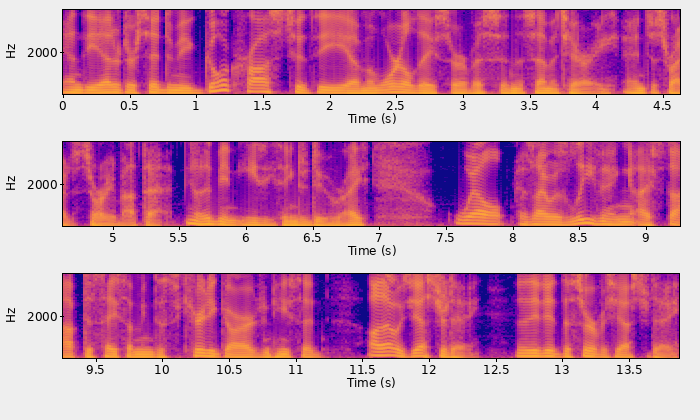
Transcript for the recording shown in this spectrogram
and the editor said to me, Go across to the uh, Memorial Day service in the cemetery and just write a story about that. You know, that'd be an easy thing to do, right? Well, as I was leaving, I stopped to say something to the security guard, and he said, Oh, that was yesterday. They did the service yesterday.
